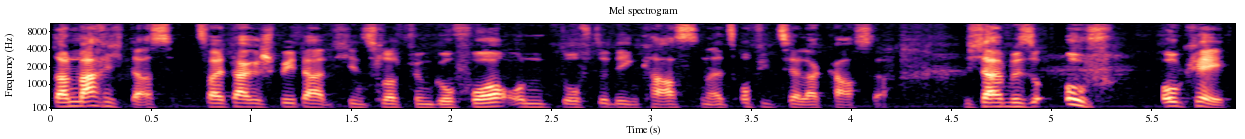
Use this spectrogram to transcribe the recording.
dann mache ich das. Zwei Tage später hatte ich den Slot für ein Go 4 und durfte den casten als offizieller Caster. Ich dachte mir so, uff, okay.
